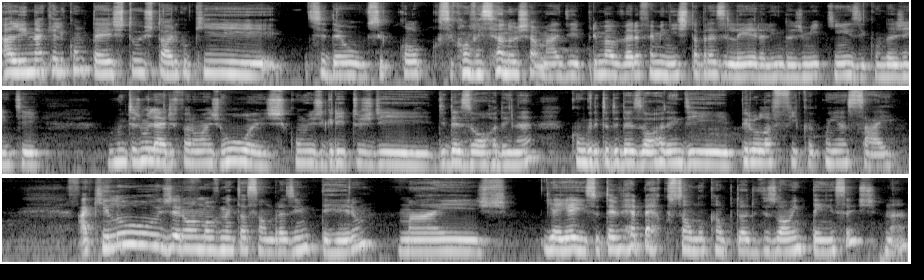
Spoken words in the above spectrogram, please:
ali naquele contexto histórico que se deu, se, se convencionou chamar de Primavera Feminista Brasileira, ali em 2015, quando a gente. Muitas mulheres foram às ruas com os gritos de, de desordem, né? Com o grito de desordem de Pílula Fica, Cunha Sai. Aquilo gerou uma movimentação no Brasil inteiro, mas e aí é isso, teve repercussão no campo do audiovisual intensas, né?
